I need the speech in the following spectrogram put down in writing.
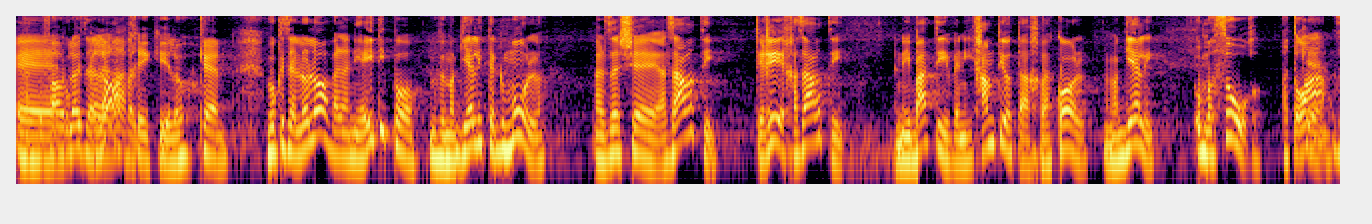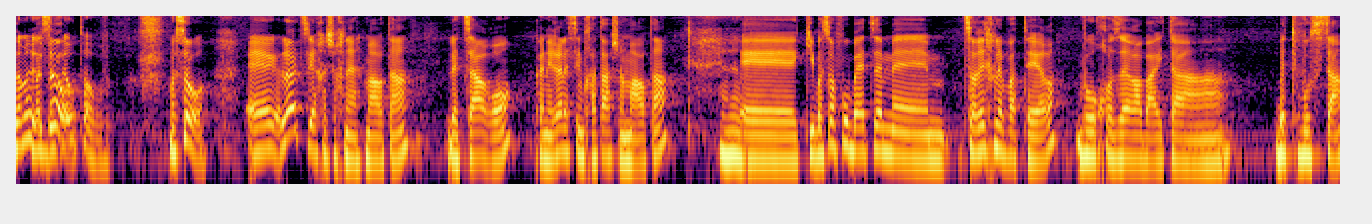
אה, הגופה עוד לא התקררה אבל-" אחי כאילו. כן, והוא כזה, לא, לא, אבל אני הייתי פה, ומגיע לי תגמול על זה שעזרתי, תראי, חזרתי, אני באתי וניחמתי אותך והכל, ומגיע לי. הוא מסור. את רואה? כן, זה מה- מסור. בזה הוא טוב. מסור. אה, לא הצליח לשכנע את מרתה, לצערו, כנראה לשמחתה של מרתה, אה, כי בסוף הוא בעצם אה, צריך לוותר, והוא חוזר הביתה בתבוסה.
